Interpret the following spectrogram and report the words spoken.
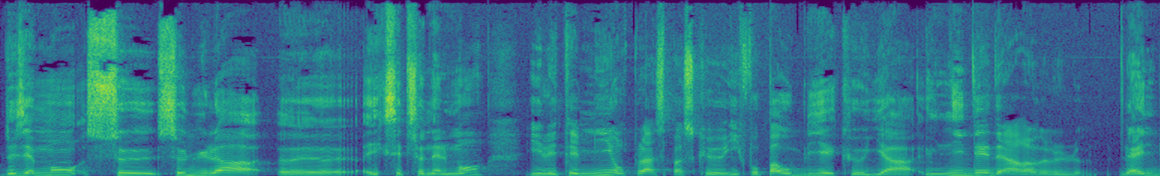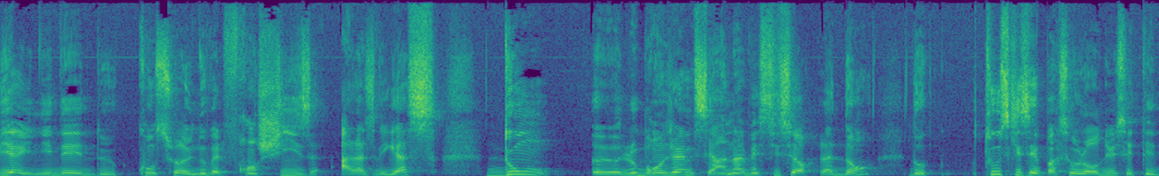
Deuxièmement, ce- celui-là, euh, exceptionnellement, il était mis en place parce qu'il ne faut pas oublier qu'il y a une idée derrière, euh, la NBA a une idée de construire une nouvelle franchise à Las Vegas, dont euh, LeBron James est un investisseur là-dedans. Donc tout ce qui s'est passé aujourd'hui, c'était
